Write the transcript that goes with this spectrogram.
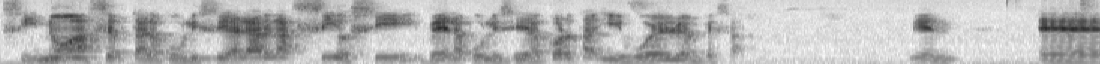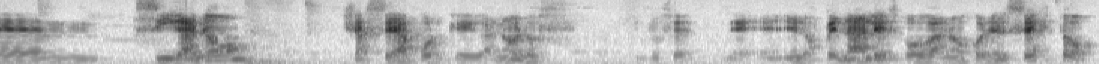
Si no acepta la publicidad larga, sí o sí ve la publicidad corta y vuelve a empezar. Bien. Eh, si ganó, ya sea porque ganó los, en los penales o ganó con el sexto,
